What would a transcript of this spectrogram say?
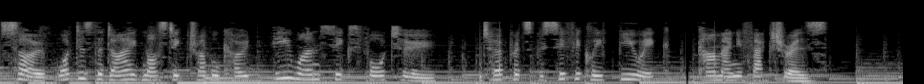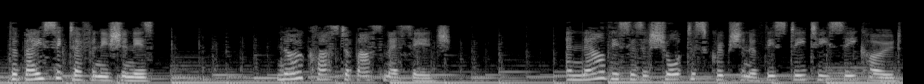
So, what does the diagnostic trouble code P1642 interpret specifically Buick car manufacturers? The basic definition is no cluster bus message. And now this is a short description of this DTC code.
